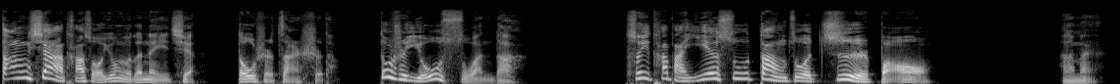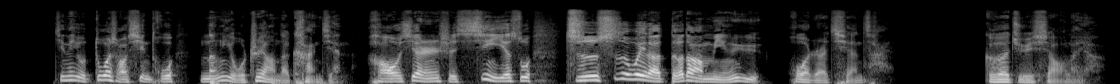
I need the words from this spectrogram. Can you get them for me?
当下他所拥有的那一切都是暂时的，都是有损的，所以他把耶稣当作至宝。阿门。今天有多少信徒能有这样的看见呢？好些人是信耶稣，只是为了得到名誉或者钱财。格局小了呀，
